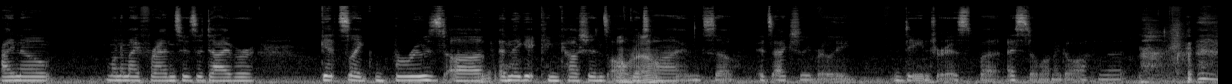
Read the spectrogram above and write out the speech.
I know one of my friends who's a diver gets like bruised up and they get concussions all Oh, the no. time, so it's actually really dangerous, but I still want to go off of it.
